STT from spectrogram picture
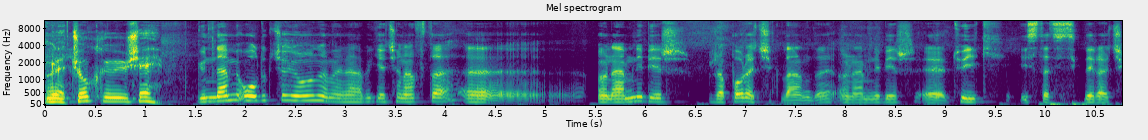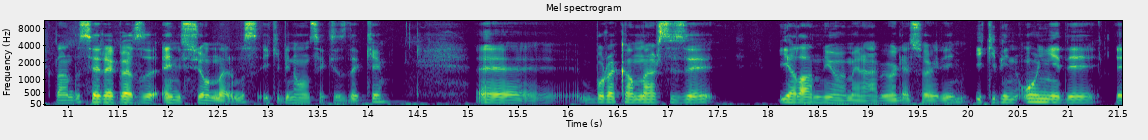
Evet çok e, şey. Gündemi oldukça yoğun Ömer abi. Geçen hafta e, önemli bir rapor açıklandı. Önemli bir e, TÜİK istatistikleri açıklandı. Sera gazı emisyonlarımız 2018'deki. E, bu rakamlar sizi yalanlıyor Ömer abi öyle söyleyeyim. 2017 e,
